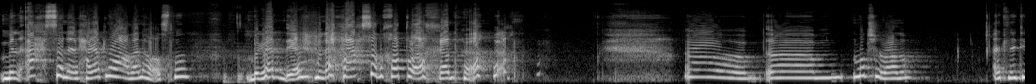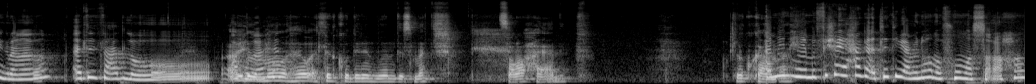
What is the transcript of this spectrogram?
من أحسن الحاجات اللي هو عملها أصلا. بجد يعني من أحسن خطوة أخدها. آه، الماتش اللي بعده. اتلتي جرانادا. اتلتي تعادلوا واحد واحد. how Atletico didn't win this match. صراحة يعني. أتلتيكو كان أمين هي مفيش أي حاجة اتلتي بيعملوها مفهومة الصراحة.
